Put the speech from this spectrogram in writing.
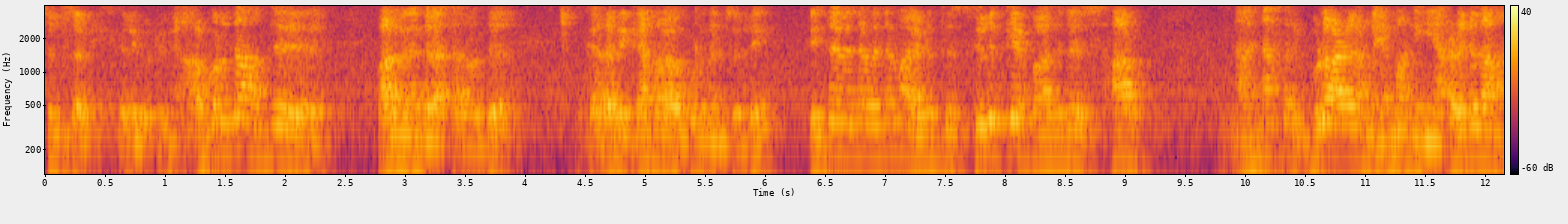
சில்க்ஸ் ரவி நீங்கள் கேள்விப்பட்டிருக்கீங்க அவர் தான் வந்து பாலமகேந்திரா சார் வந்து "க- ரவி கேமராவை கொடுங்கன்னு சொல்லி வித வித விதமாக எடுத்து சிலுக்கே பார்த்துட்டு சார் நான் என்ன சார் இவ்வளோ அழகான ஏம்மா நீங்கள் அழகு தான்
